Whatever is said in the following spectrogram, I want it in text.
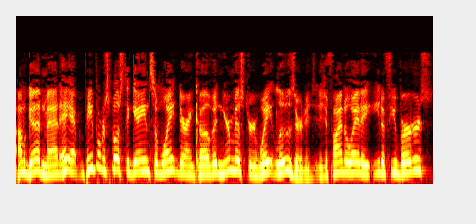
I'm good, man. Hey, people are supposed to gain some weight during COVID, and you're Mr. Weight Loser. Did you, did you find a way to eat a few burgers?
